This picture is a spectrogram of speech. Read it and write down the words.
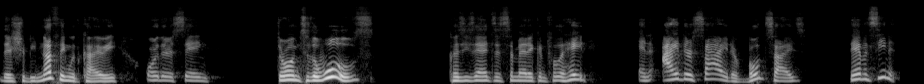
there should be nothing with Kyrie, or they're saying, throw him to the wolves because he's anti-Semitic and full of hate. And either side or both sides, they haven't seen it.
